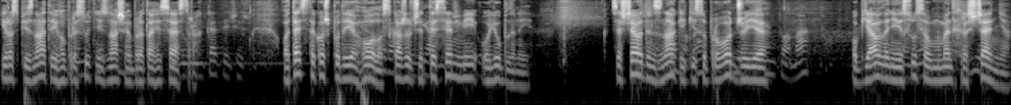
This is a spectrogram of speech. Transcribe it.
і розпізнати його присутність в наших братах і сестрах. Отець також подає голос, кажучи, ти син мій улюблений. Це ще один знак, який супроводжує об'явлення Ісуса в момент хрещення.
